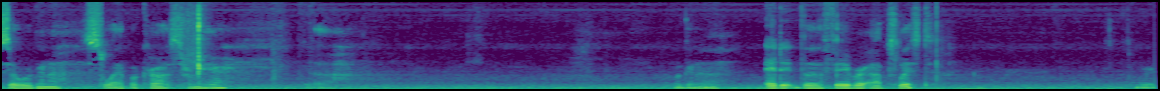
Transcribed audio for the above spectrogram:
so we're gonna swipe across from here. Edit the favorite apps list. We're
